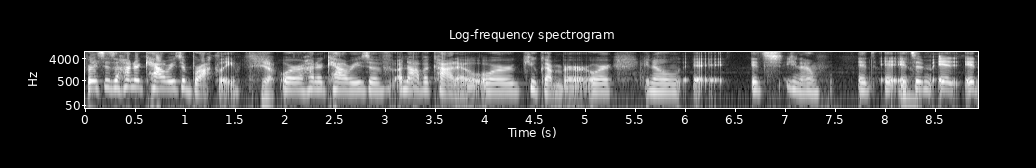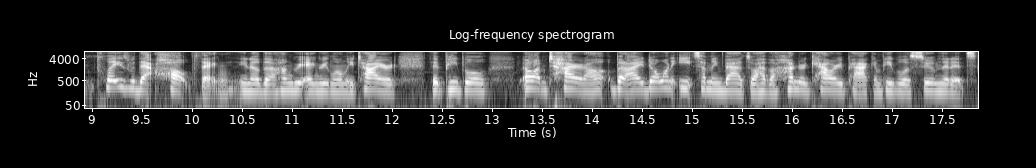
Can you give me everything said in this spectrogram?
versus 100 calories of broccoli Yep. or 100 calories of an avocado or cucumber or you know it, it's you know it, it, it's a, it, it plays with that halt thing, you know, the hungry, angry, lonely, tired. That people, oh, I'm tired, I'll, but I don't want to eat something bad, so I have a hundred calorie pack, and people assume that it's,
